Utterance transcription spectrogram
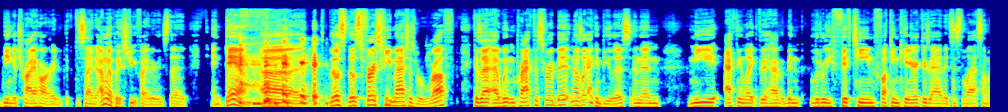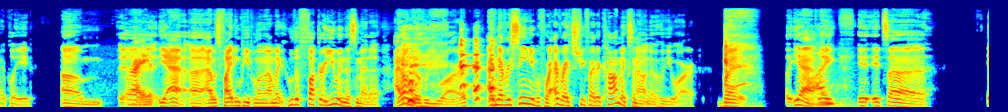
being a tryhard decided I'm gonna play Street Fighter instead. And damn, uh, those those first few matches were rough because I, I went and practiced for a bit and I was like I can do this and then me acting like there haven't been literally 15 fucking characters added since the last time I played. Um, uh, Right. yeah, uh, I was fighting people and I'm like, who the fuck are you in this meta? I don't know who you are. I've never seen you before. I read Street Fighter comics and I don't know who you are. But but yeah, God. like it, it's uh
